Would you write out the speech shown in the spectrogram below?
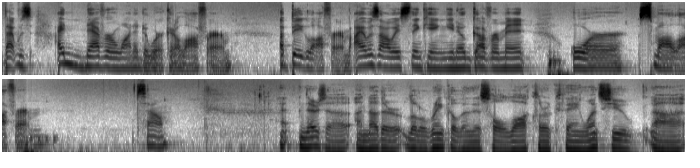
That was i never wanted to work at a law firm a big law firm. I was always thinking you know government or small law firm. So And there's a, another little wrinkle in this whole law clerk thing. Once you uh,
